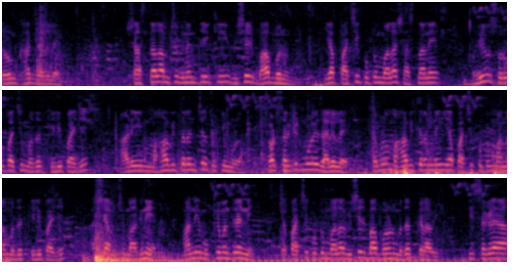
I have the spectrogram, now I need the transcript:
जळून खाक झालेलं आहे शासनाला आमची विनंती आहे की विशेष बाब म्हणून या पाची कुटुंबाला शासनाने भरीव स्वरूपाची मदत केली पाहिजे. आणि महावितरणच्या चुकीमुळं शॉर्ट सर्किटमुळे झालेलं आहे त्यामुळे महावितरणने या पाची कुटुंबांना मदत केली पाहिजे अशी आमची मागणी आहे. माननीय मुख्यमंत्र्यांनी या पाची कुटुंबाला विशेष बाब म्हणून मदत करावी ही सगळ्या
